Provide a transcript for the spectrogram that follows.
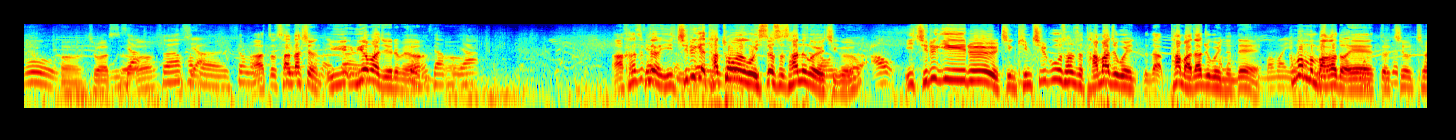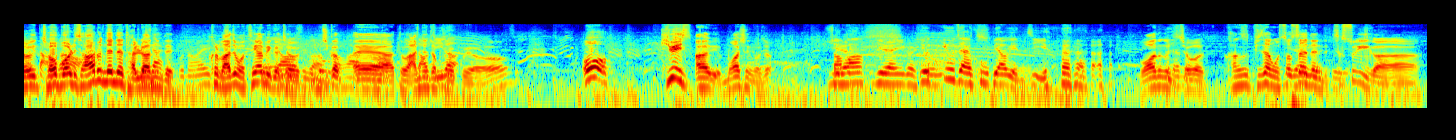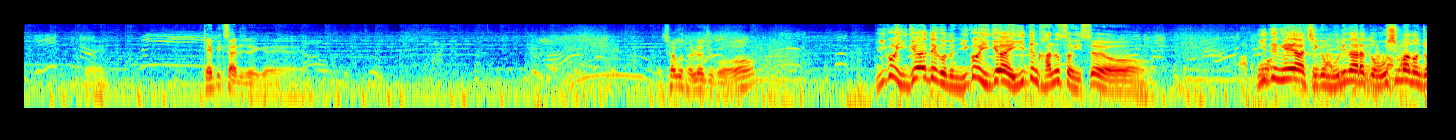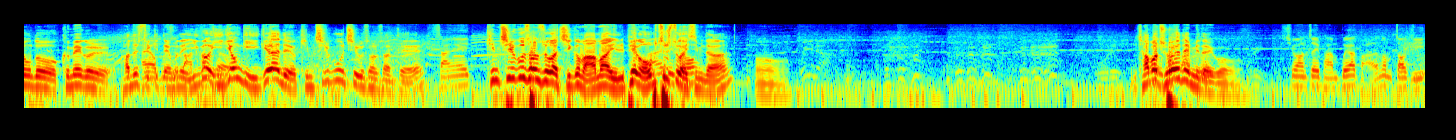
哦， 어, 五下 좋았어. ，虽然后面升龙 아, 또 사닥션. 위, 위험하죠, 这 이러면. 比赛不 어. 压， 아, 강습장 이 지르기가 다 통하고 있어서 사는 거예요, 一 지금. 个凹 이 지르기를 지금 김칠구 선수 다 맞고 있, 다- 다 맞아주고 있는데 한 번만 막아도 예, 또 저, 저, 저 멀리서 하루 내내 달려왔는데 不能 A 그걸 맞으면 어떻게 합니까? 저 네, 눈치가 예, 또 안전 점프였고요. 어? 기회 있, 아, 뭐 하시는 거죠? 一人双方一人一个又升，又在互飙演技， 뭐 하는 건지 저거 강습 피상고 썼어야 되는데 특수기가 예. 개빅살이죠 이게. 예. 네, 철구 돌려주고 이거 이겨야 되거든. 이거 이겨야 2등 가능성 있어요. 2등 해야 지금 우리나라 또 50만 원 정도 금액을 받을 수 있기 때문에 이거 이 경기 이겨야 돼요. 김칠구7구 선수한테. 三 A 김칠구 선수가 지금 아마 1패가 없을 수가 있습니다. 어. 잡아줘야 됩니다 이거. 希望这一盘不要打得那么着急，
